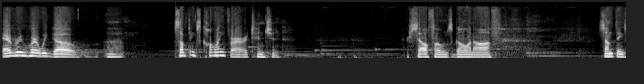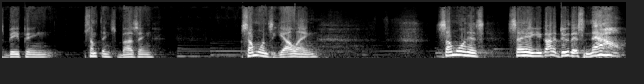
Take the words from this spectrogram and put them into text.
everywhere we go, uh, something's calling for our attention. Our cell phone's going off. Something's beeping. Something's buzzing. Someone's yelling. Someone is saying, you got to do this now.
